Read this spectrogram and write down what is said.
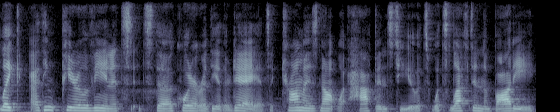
Like I think Peter Levine, it's it's the quote I read the other day. It's like trauma is not what happens to you; it's what's left in the body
